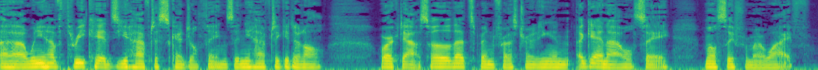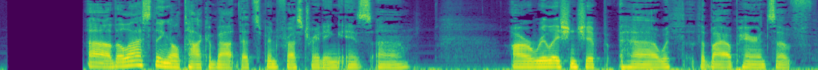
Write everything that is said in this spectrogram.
uh, when you have three kids, you have to schedule things and you have to get it all worked out. So that's been frustrating. And again, I will say mostly for my wife. Uh, the last thing I'll talk about that's been frustrating is uh, our relationship uh, with the bio parents of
